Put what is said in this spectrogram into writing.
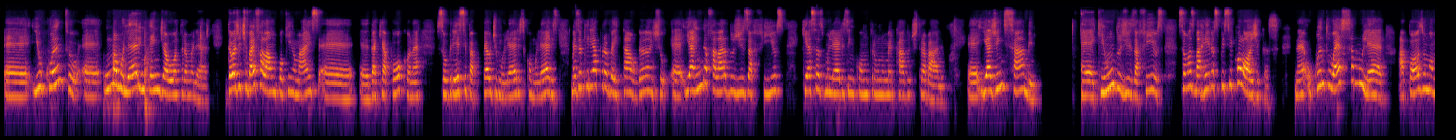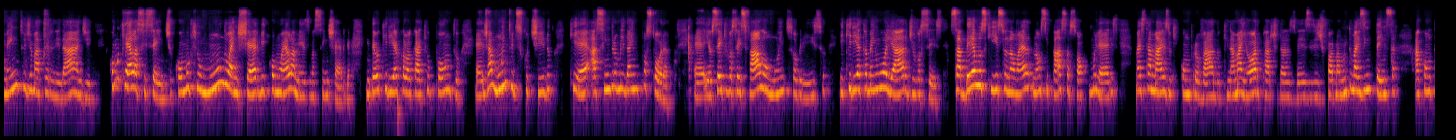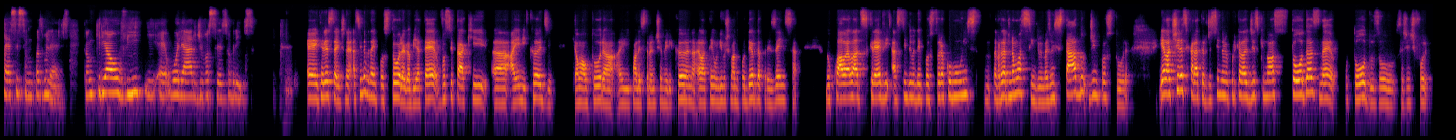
É, e o quanto é, uma mulher entende a outra mulher. Então, a gente vai falar um pouquinho mais é, é, daqui a pouco, né, sobre esse papel de mulheres com mulheres, mas eu queria aproveitar o gancho é, e ainda falar dos desafios que essas mulheres encontram no mercado de trabalho. É, e a gente sabe que um dos desafios são as barreiras psicológicas, né? O quanto essa mulher, após o momento de maternidade, como que ela se sente, como que o mundo a enxerga e como ela mesma se enxerga. Então, eu queria colocar aqui o ponto é, já muito discutido, que é a síndrome da impostora. É, eu sei que vocês falam muito sobre isso e queria também um olhar de vocês. Sabemos que isso não é, não se passa só com mulheres, mas está mais do que comprovado que, na maior parte das vezes, e de forma muito mais intensa, acontece sim com as mulheres. Então, queria ouvir é, o olhar de você sobre isso. É interessante, né? A síndrome da impostora, Gabi, até vou citar aqui a Amy Cuddy, que é uma autora e palestrante americana, ela tem um livro chamado Poder da Presença, no qual ela descreve a síndrome da impostora como um, na verdade, não uma síndrome, mas um estado de impostura. E ela tira esse caráter de síndrome porque ela diz que nós todas, né, todos, ou se a gente for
